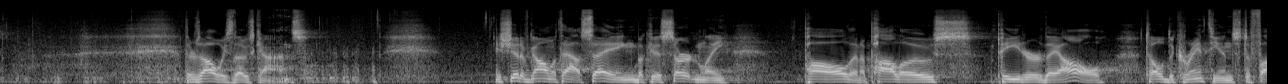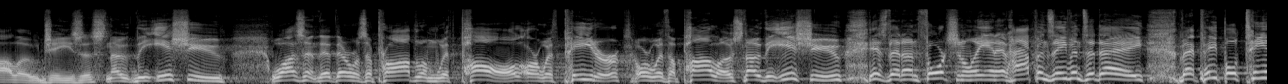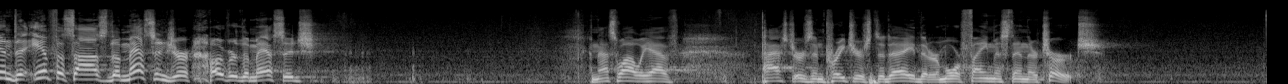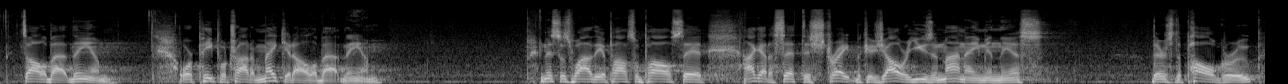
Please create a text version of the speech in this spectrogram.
There's always those kinds. It should have gone without saying because certainly Paul and Apollos Peter, they all told the Corinthians to follow Jesus. No, the issue wasn't that there was a problem with Paul or with Peter or with Apollos. No, the issue is that unfortunately, and it happens even today, that people tend to emphasize the messenger over the message. And that's why we have pastors and preachers today that are more famous than their church. It's all about them or people try to make it all about them. And this is why the Apostle Paul said, I got to set this straight because y'all are using my name in this. There's the Paul group.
